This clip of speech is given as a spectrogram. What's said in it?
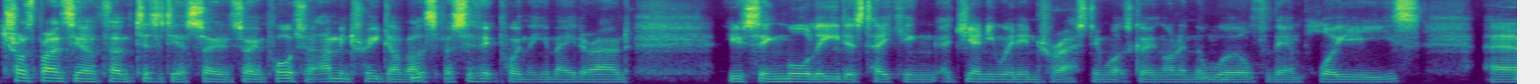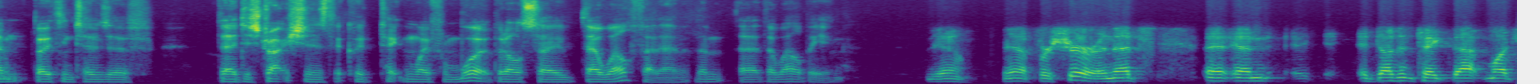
transparency and authenticity are so so important, I'm intrigued about the specific point that you made around you seeing more leaders taking a genuine interest in what's going on in the mm. world for the employees, um, both in terms of their distractions that could take them away from work, but also their welfare, their, their, their well-being. Yeah, yeah, for sure. And that's, and it doesn't take that much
